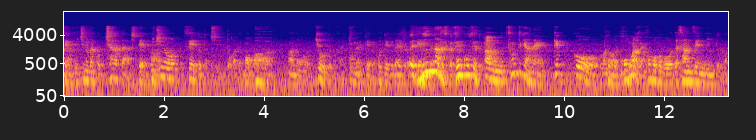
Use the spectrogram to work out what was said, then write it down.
線をうちの学校チャーターしてうちの生徒たちとかでもああ。の京都とかに泊めてホテル代とか。えみんなですか？全校生徒？あもうその時はね結構あのほぼほぼまあ、ほぼほぼで3000人とか。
